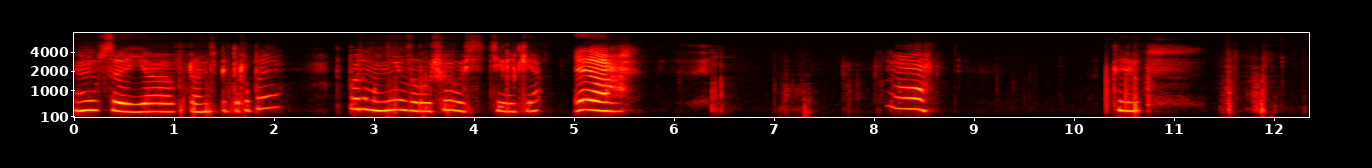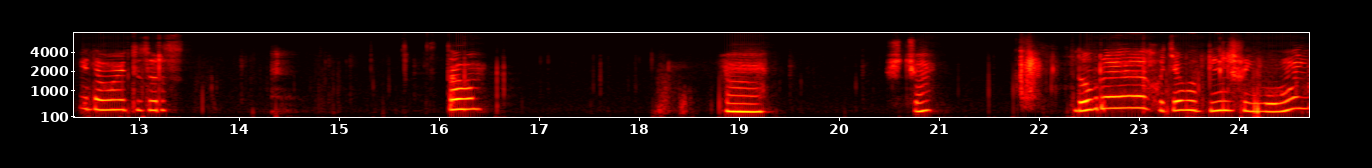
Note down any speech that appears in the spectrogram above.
Ну, все, я, в принципі, доробив. Тепер мені залишилось тільки. О. Так. І давайте зараз ставимо. Е, Що? Добре, хоча б більший вогонь,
